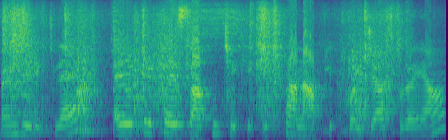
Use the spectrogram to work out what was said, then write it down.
Öncelikle elektrik tesisatını çektik. İki tane aplik koyacağız buraya.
